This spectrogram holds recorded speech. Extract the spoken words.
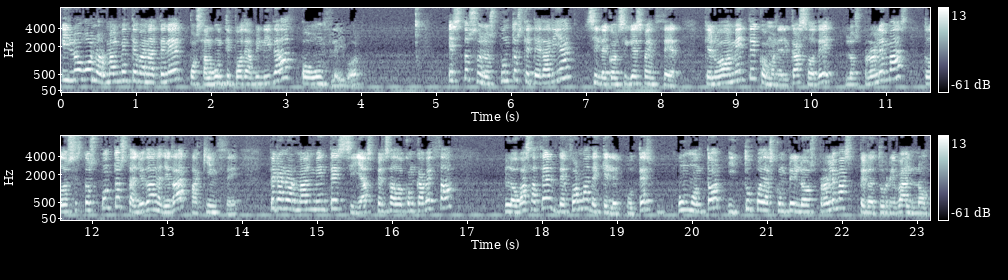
Y luego normalmente van a tener pues algún tipo de habilidad o un flavor. Estos son los puntos que te darían si le consigues vencer, que nuevamente, como en el caso de los problemas, todos estos puntos te ayudan a llegar a 15. Pero normalmente, si has pensado con cabeza, lo vas a hacer de forma de que le putes un montón y tú puedas cumplir los problemas, pero tu rival no.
